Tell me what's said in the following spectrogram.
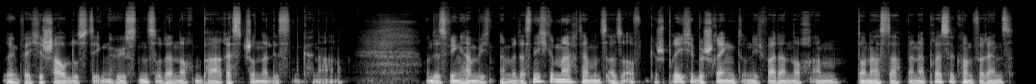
Irgendwelche Schaulustigen höchstens oder noch ein paar Restjournalisten, keine Ahnung. Und deswegen haben wir, haben wir das nicht gemacht, haben uns also auf Gespräche beschränkt und ich war dann noch am Donnerstag bei einer Pressekonferenz,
